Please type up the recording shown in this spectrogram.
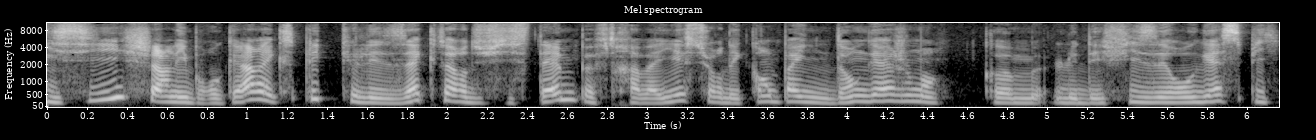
Ici, Charlie Brocard explique que les acteurs du système peuvent travailler sur des campagnes d'engagement, comme le défi zéro gaspi.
